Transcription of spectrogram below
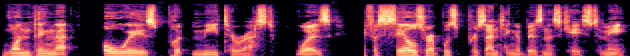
One thing that always put me to rest was if a sales rep was presenting a business case to me.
